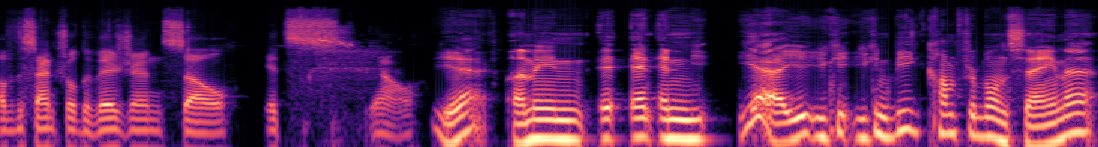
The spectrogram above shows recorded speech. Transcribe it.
of the Central Division. So it's you know yeah i mean and and yeah you, you can you can be comfortable in saying that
